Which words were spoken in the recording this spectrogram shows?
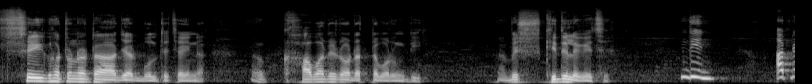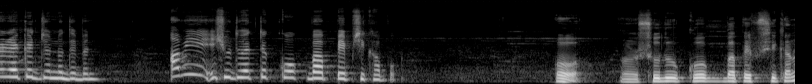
সেই ঘটনাটা আজ আর বলতে চাই না। খাবারের অর্ডারটা বরং দিই। বেশ খিদে লেগেছে। দিন আপনার একের জন্য দেবেন। আমি শুধু একটা কোক বা পেপসি খাব। ও শুধু কোক বা পেপসি কেন?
